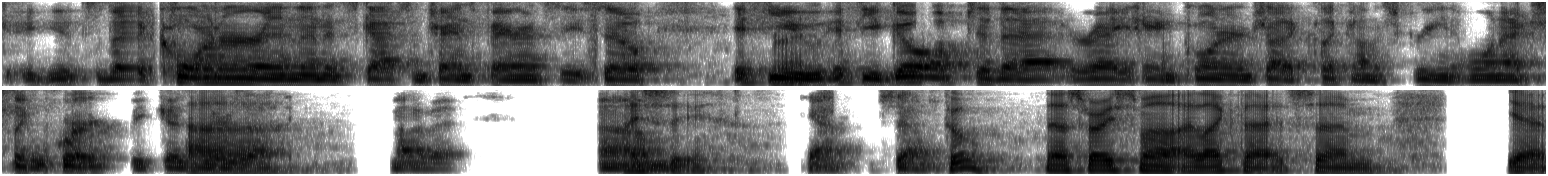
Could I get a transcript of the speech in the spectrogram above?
it's the corner and then it's got some transparency. So if you right. if you go up to that right hand corner and try to click on the screen, it won't actually work because there's uh, a amount of it. Um, I see. Yeah. So cool. That's very smart. I like that. It's um, yeah,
